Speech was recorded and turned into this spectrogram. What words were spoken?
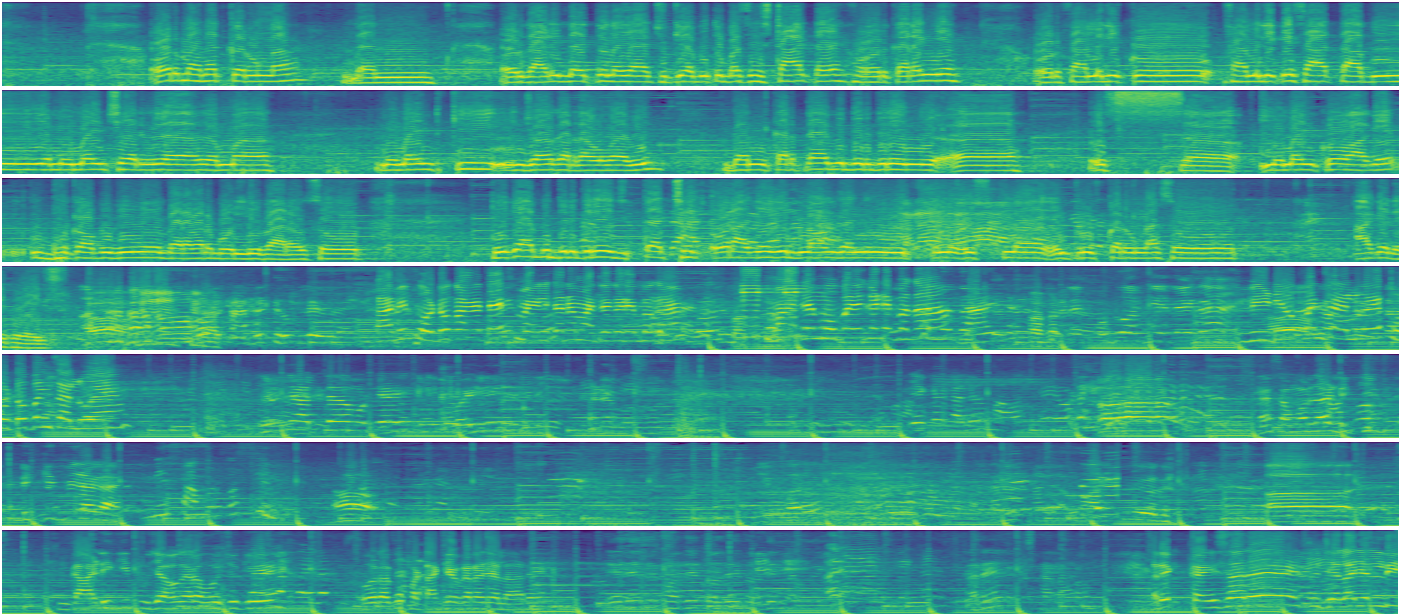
और मेहनत करूँगा। देन और गाड़ी में तो नहीं आ चुकी, अभी तो बस स्टार्ट है और करेंगे। और फैमिली को फैमिली के साथ अभी ये मोमेंट शेयर मोमेंट की इंजॉय कर रहा हूँ मैं अभी। देन करते हैं अभी धीरे धीरे इस मोमेंट को आगे। देखो अभी भी मैं बराबर बोल नहीं पा रहा हूँ सो ठीक है अभी धीरे धीरे जितने अच्छे और आगे के ब्लॉग जाएँगे इसमें इम्प्रूव करूँगा सो आगे देखो गाइस आम्ही फ़ोटो काढत आहे स्माइल करा माझ्याकडे बघा। माझ्या मोबाईल कडे बघा। व्हिडिओ पण चालू आहे फ़ोटो पण चालू आहे। समोर जा डिक्की डिक्कीत भी जगह आहे. मी समोर बसते अ, गाड़ी की पूजा वगैरह हो चुकी है और अभी पटाखे वगैरह जला रहे हैं. अरे अरे कैसा रे? तू जला जल्दी.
